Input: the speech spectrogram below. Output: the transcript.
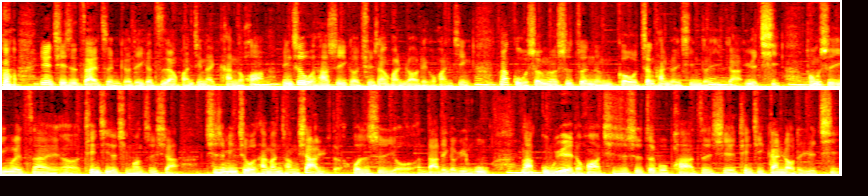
因为其实，在整个的一个自然环境来看的话，嗯、明知我它是一个群山环绕的一个环境。嗯。那鼓声呢是最能够震撼人心的一个乐器。嗯。同时，因为在呃天气的情况之下。其实明池我还蛮常下雨的，或者是有很大的一个云雾。嗯、那古乐的话，其实是最不怕这些天气干扰的乐器。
